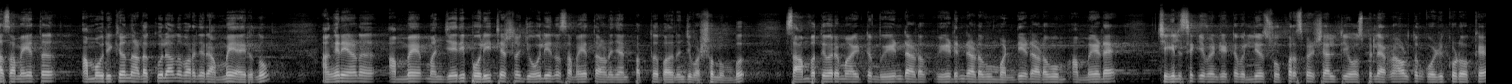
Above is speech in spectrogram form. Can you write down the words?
ആ സമയത്ത് അമ്മ ഒരിക്കലും നടക്കൂല എന്ന് പറഞ്ഞൊരു അമ്മയായിരുന്നു. അങ്ങനെയാണ് അമ്മയെ മഞ്ചേരി പോലീസ് സ്റ്റേഷനിൽ ജോലി ചെയ്യുന്ന സമയത്താണ് ഞാൻ പത്ത് പതിനഞ്ച് വർഷം മുമ്പ് സാമ്പത്തികപരമായിട്ടും വീടിന്റെ അടവ് വീടിന്റെ അടവും വണ്ടിയുടെ അടവും അമ്മയുടെ ചികിത്സയ്ക്ക് വേണ്ടിയിട്ട് വലിയ സൂപ്പർ സ്പെഷ്യാലിറ്റി ഹോസ്പിറ്റൽ എറണാകുളത്തും കോഴിക്കോടും ഒക്കെ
